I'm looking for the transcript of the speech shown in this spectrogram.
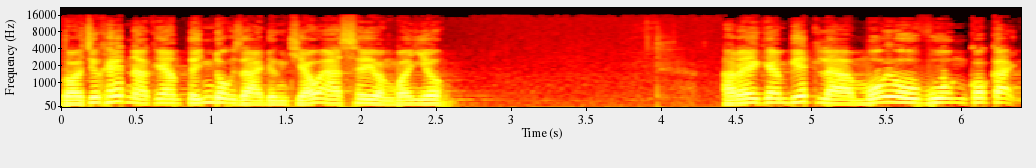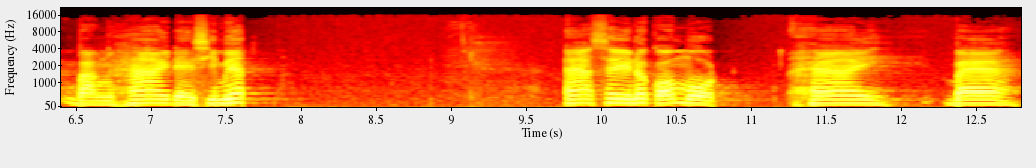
Rồi trước hết là các em tính độ dài đường chéo AC bằng bao nhiêu? Ở đây các em biết là mỗi ô vuông có cạnh bằng 2 dm. AC nó có 1, 2, 3,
